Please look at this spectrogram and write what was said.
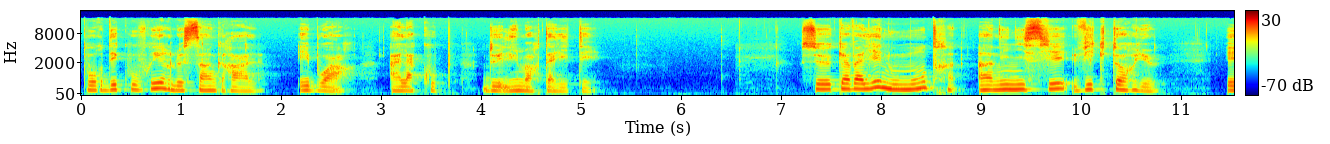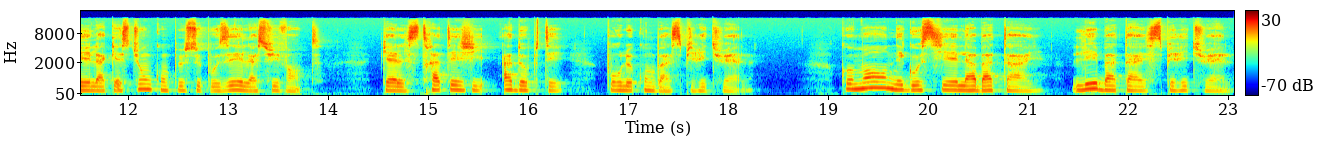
pour découvrir le Saint Graal et boire à la coupe de l'immortalité. Ce cavalier nous montre un initié victorieux, et la question qu'on peut se poser est la suivante. Quelle stratégie adopter pour le combat spirituel? Comment négocier la bataille, les batailles spirituelles,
